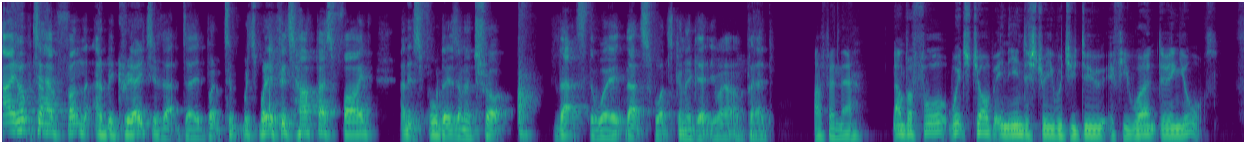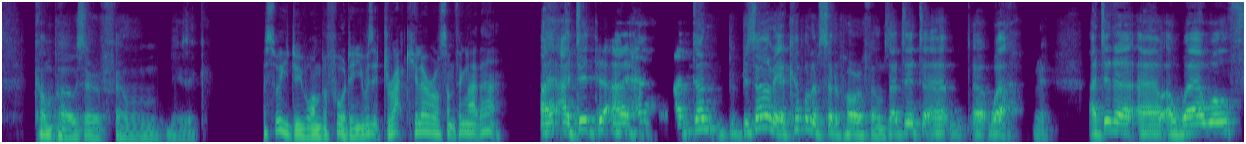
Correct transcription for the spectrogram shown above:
I hope to have fun and be creative that day. But to, if it's half past five and it's four days on a trot, that's the way. That's what's going to get you out of bed. I've been there. Number four, which job in the industry would you do if you weren't doing yours? Composer of film music. I saw you do one before, didn't you? Was it Dracula or something like that? I, I did. I have. I've done bizarrely a couple of sort of horror films. I did. Uh, uh, well, I did a, a, werewolf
